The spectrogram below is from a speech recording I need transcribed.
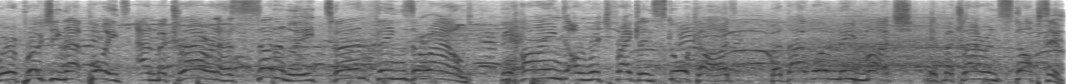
we're approaching that point, and McLaren has suddenly turned things around. Behind on Rich Franklin's scorecard, but that won't mean much if McLaren stops him.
